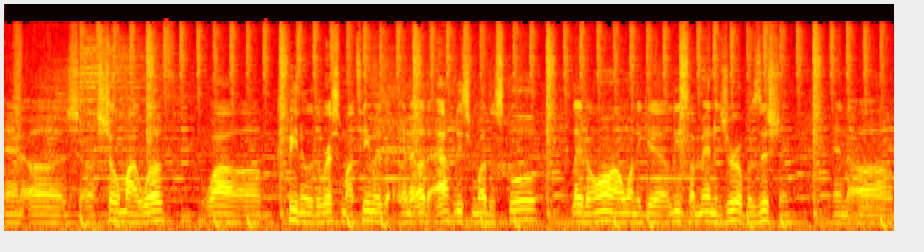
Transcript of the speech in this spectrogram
and uh, uh, show my wealth while um, competing with the rest of my teammates and the other athletes from other schools. Later on, I want to get at least a managerial position in the um,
